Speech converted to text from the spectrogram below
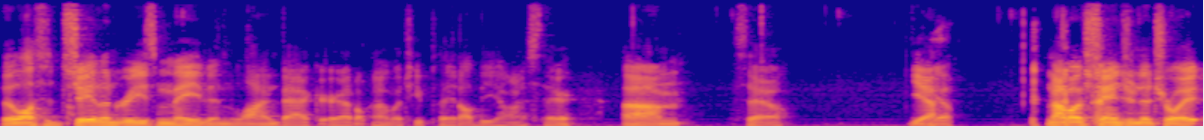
They lost to Jalen Reeves-Maybin, linebacker. I don't know how much he played, I'll be honest there. Um, so, yeah. Yeah. Not much change in Detroit.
